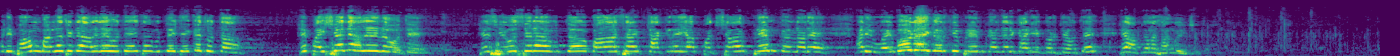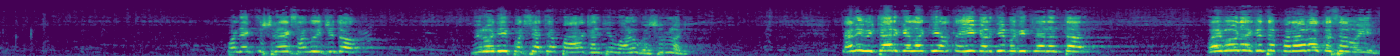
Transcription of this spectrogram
आणि फॉर्म भरण्यासाठी आलेले होते याचा उद्देश एकच होता हे पैशाने आलेले नव्हते. हे शिवसेना उद्धव बाळासाहेब ठाकरे या पक्षावर प्रेम करणारे आणि वैभव नाईकवरती प्रेम करणारे कार्यकर्ते होते हे आपल्याला सांगू इच्छितो. पण एक दुसरं एक सांगू इच्छितो. विरोधी पक्षाच्या पायाखालची वाळू घसरू लागली. त्यांनी विचार केला की आता ही गर्दी बघितल्यानंतर वैभव नायकाचा पराभव कसा होईल?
